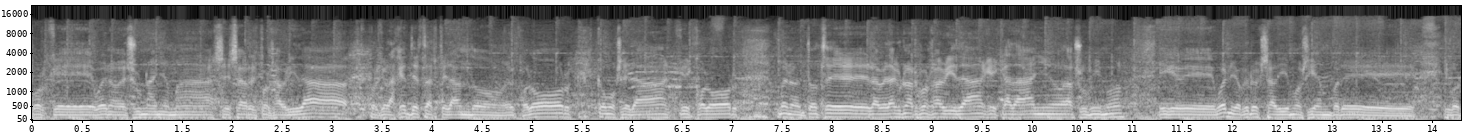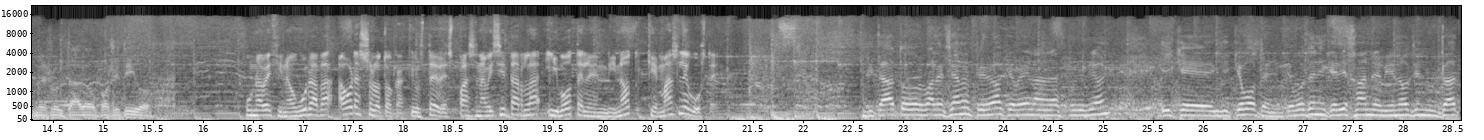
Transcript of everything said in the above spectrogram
porque bueno, es un año más esa responsabilidad, porque la gente está esperando el color, cómo será, qué color. Bueno, entonces la verdad que es una responsabilidad que cada año asumimos y que bueno, yo creo que salimos siempre con un resultado positivo. Una vez inaugurada, ahora solo toca que ustedes pasen a visitarla y voten en el Ninot que más le guste invitar a todos los valencianos primero que vengan a la exposición y que, que voten, que voten y que elijan el Inot Indultat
